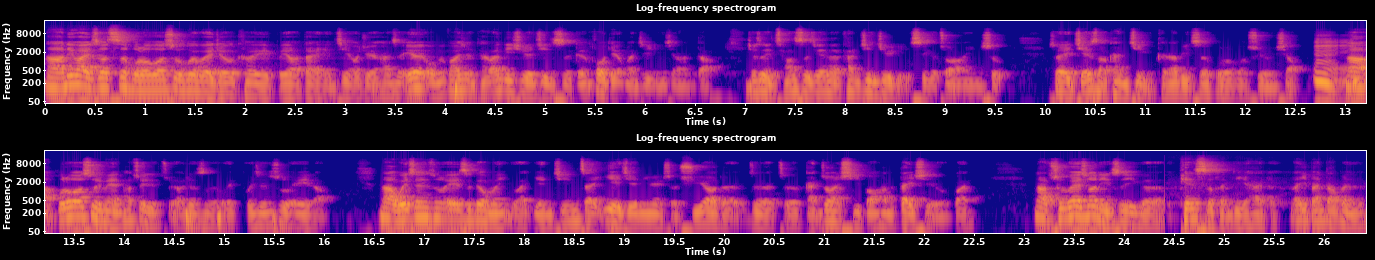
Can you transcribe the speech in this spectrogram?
那另外说，吃胡萝卜素会不会就可以不要戴眼镜？我觉得还是，因为我们发现台湾地区的近视跟后天环境影响很大，就是你长时间的看近距离是一个重要因素。所以减少看近，可能比吃胡萝卜素有效。嗯，那胡萝卜素里面它最主要就是维维生素 A 了。那维生素 A 是跟我们眼睛在夜间里面所需要的这个这个杆状细胞它的代谢有关。那除非说你是一个偏食很厉害的，那一般大部分人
